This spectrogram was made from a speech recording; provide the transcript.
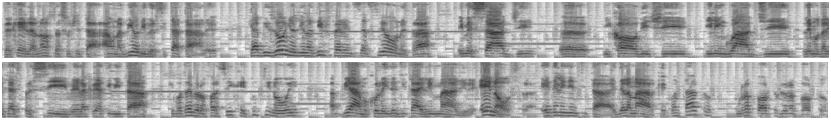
perché la nostra società ha una biodiversità tale che ha bisogno di una differenziazione tra i messaggi, eh, i codici, i linguaggi, le modalità espressive, la creatività, che potrebbero far sì che tutti noi abbiamo con le identità e l'immagine e nostra e dell'identità e della marca e quant'altro un rapporto che è un rapporto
